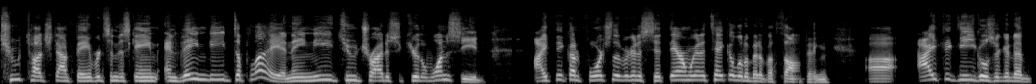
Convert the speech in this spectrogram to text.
two touchdown favorites in this game, and they need to play and they need to try to secure the one seed. I think, unfortunately, we're going to sit there and we're going to take a little bit of a thumping. Uh, I think the Eagles are going to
